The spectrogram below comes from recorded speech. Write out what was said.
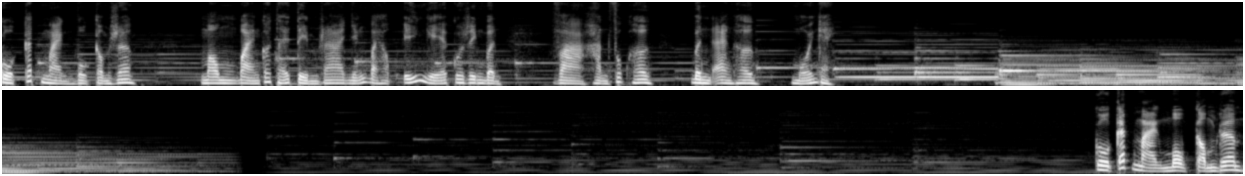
Cuộc cách mạng một cọng rơm. Mong bạn có thể tìm ra những bài học ý nghĩa của riêng mình và hạnh phúc hơn, bình an hơn mỗi ngày. Cuộc cách mạng một cộng rơm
